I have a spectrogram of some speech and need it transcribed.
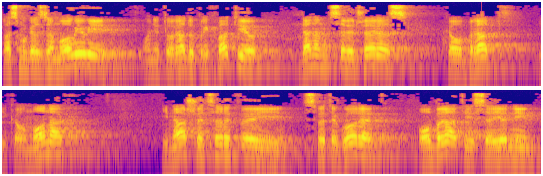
Pa smo ga zamolili, on je to rado prihvatio, da nam se večeras kao brat i kao monah i naše crkve i Svete Gore obrati sa jednim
